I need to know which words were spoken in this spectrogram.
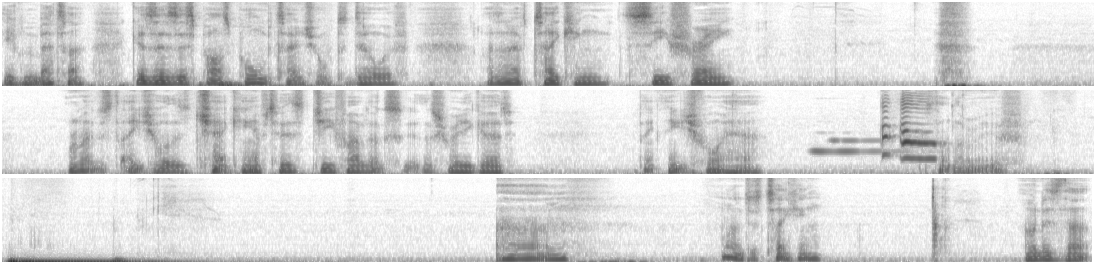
Even better, because there's this pass pawn potential to deal with. I don't know if taking c3. what about just h4? There's checking f2. This g5 looks looks really good. I think h4 here. It's not the move. Um, I'm just taking. Oh, it is that.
